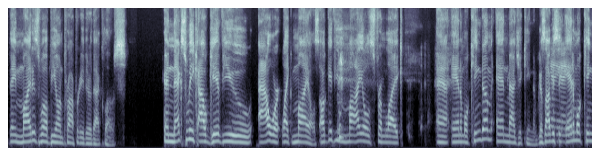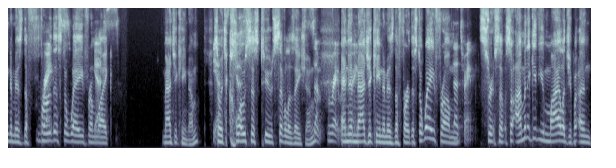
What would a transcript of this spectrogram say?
they might as well be on property. They're that close. And next week I'll give you our like miles. I'll give you miles from like uh, Animal Kingdom and Magic Kingdom because obviously yeah, yeah. Animal Kingdom is the Right. furthest away from Yes. like Magic Kingdom, Yes, so it's yes. closest to civilization. Some- right, right. and then right. Magic Kingdom is the furthest away from. That's right. so, so, so I'm going to give you mileage, but- and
